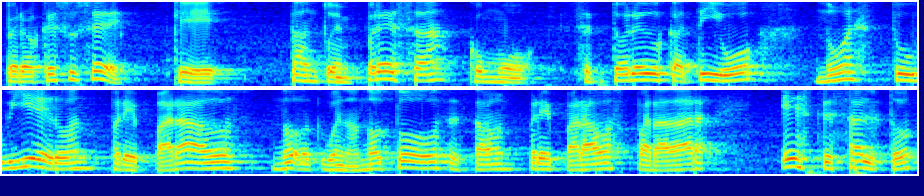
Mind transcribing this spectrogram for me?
Pero ¿qué sucede? Que tanto empresa como sector educativo no estuvieron preparados, no, bueno, no todos estaban preparados para dar este salto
